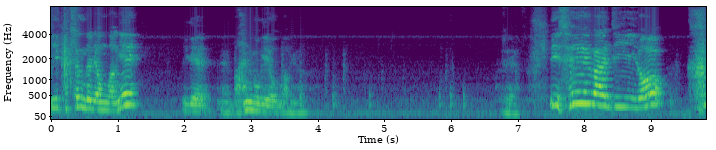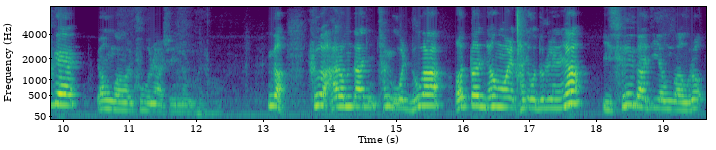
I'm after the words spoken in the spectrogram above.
이 백성들의 영광이 이게 만국의 영광이요. 보세요. 이 세 가지로 크게 영광을 구분할 수 있는 거예요. 그러니까 그 아름다운 천국을 누가 어떤 영광을 가지고 누리느냐? 이 세 가지 영광으로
